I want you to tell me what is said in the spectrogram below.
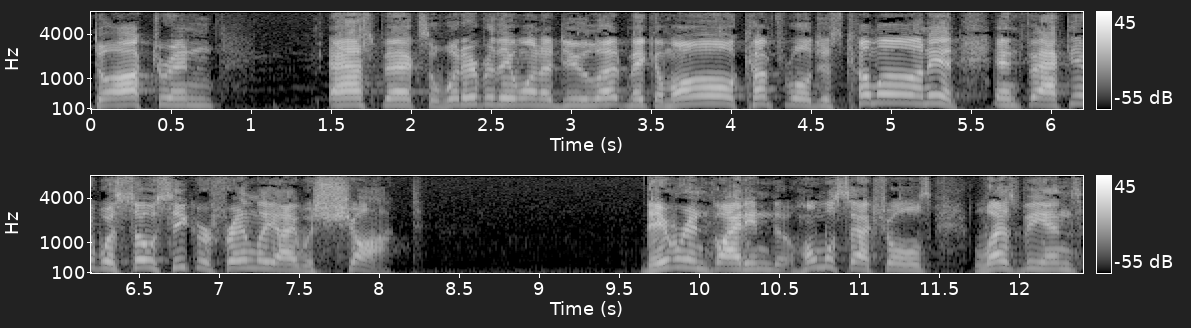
doctrine aspects or whatever they want to do. Let make them all comfortable. Just come on in. In fact, it was so seeker friendly, I was shocked. They were inviting homosexuals, lesbians,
